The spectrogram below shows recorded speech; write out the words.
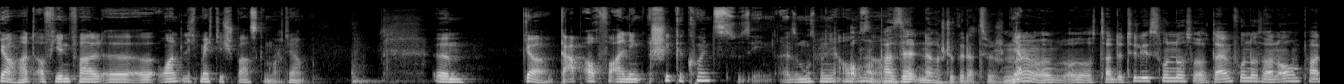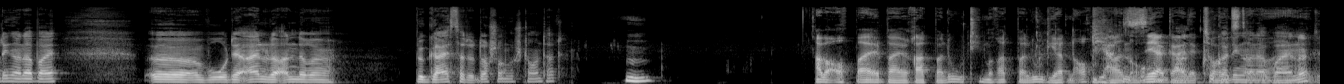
Ja, hat auf jeden Fall äh, äh, ordentlich mächtig Spaß gemacht, ja. Ähm, ja, gab auch vor allen Dingen schicke Coins zu sehen. Also muss man ja auch, Auch sagen. ein paar seltenere Stücke dazwischen. Ja. Ne? Aus Tante Tillys Fundus, aus deinem Fundus waren auch ein paar Dinger dabei, äh, wo der ein oder andere Begeisterte doch schon gestaunt hat. Aber auch bei, bei Rad Balu, Team Rad Balu, die hatten auch ein Die paar hatten auch sehr geile Zuckerdinger Coins dabei, ne? Also,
